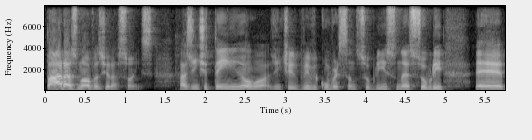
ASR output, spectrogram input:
para as novas gerações. A gente tem, a gente vive conversando sobre isso, né? Sobre é,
